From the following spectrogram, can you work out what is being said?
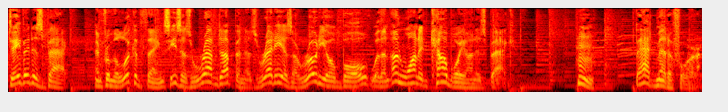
David is back, and from the look of things, he's as revved up and as ready as a rodeo bull with an unwanted cowboy on his back. Hmm, bad metaphor.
